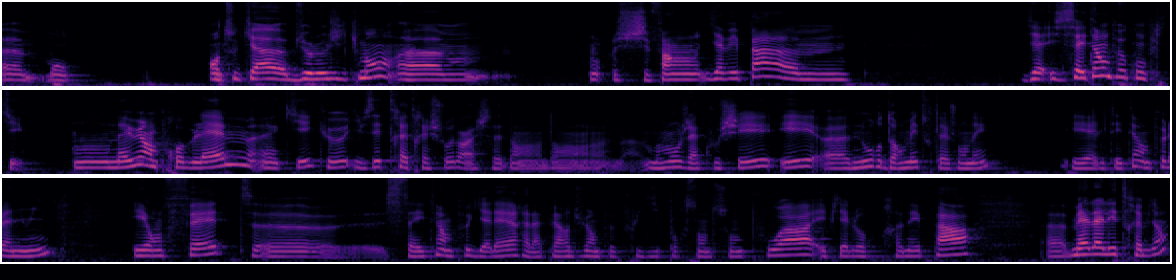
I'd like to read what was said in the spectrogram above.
Euh, Bon, en tout cas, biologiquement, enfin, il n'y avait pas. euh, ça a été un peu compliqué. On a eu un problème euh, qui est qu'il faisait très très chaud dans, la le moment où j'ai accouché et euh, Nour dormait toute la journée et elle tétait un peu la nuit. Et en fait, ça a été un peu galère. Elle a perdu un peu plus de 10% de son poids et puis elle ne le reprenait pas. Mais elle allait très bien.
